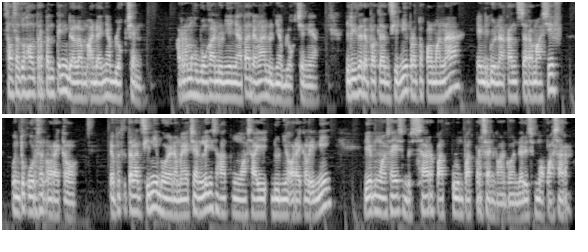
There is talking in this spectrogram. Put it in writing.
salah satu hal terpenting dalam adanya blockchain. Karena menghubungkan dunia nyata dengan dunia blockchain ya. Jadi kita dapat lihat di sini protokol mana yang digunakan secara masif untuk urusan Oracle. Dapat kita lihat sini bahwa yang namanya Chainlink sangat menguasai dunia Oracle ini. Dia menguasai sebesar 44% kawan-kawan dari semua pasar.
